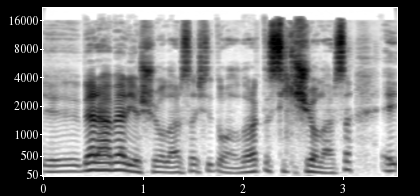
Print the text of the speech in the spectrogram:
e, beraber yaşıyorlarsa işte doğal olarak da sikişiyorlarsa e, e,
